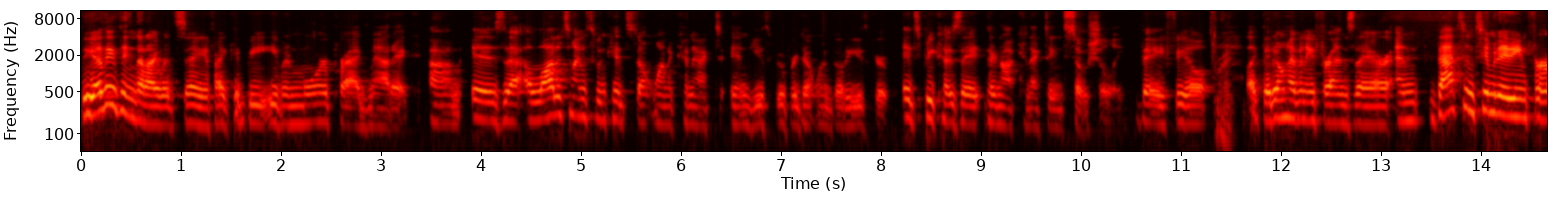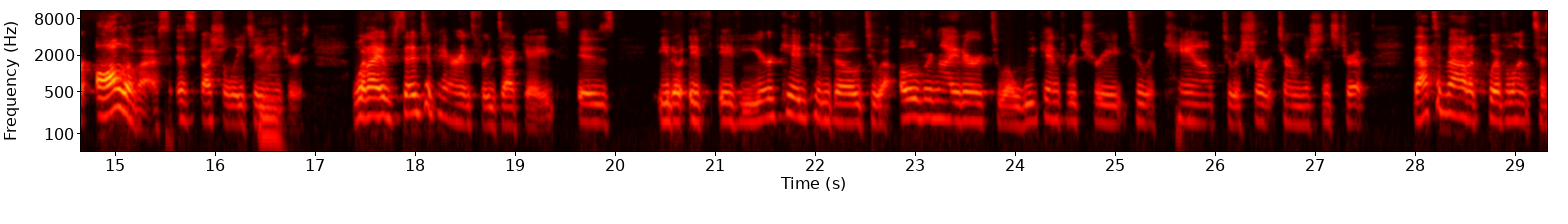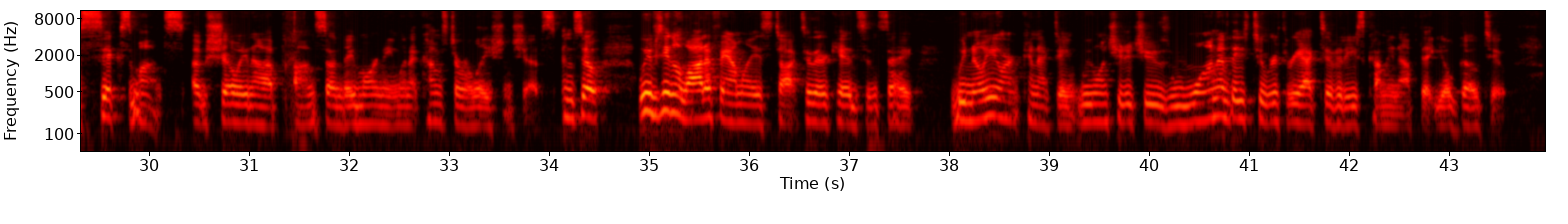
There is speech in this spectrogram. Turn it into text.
The other thing that I would say, if I could be even more pragmatic, um, is that a lot of times when kids don't want to connect in youth group or don't want to go to youth group, it's because they, they're not connecting socially. They feel right. like they don't have any friends there. And that's intimidating for all of us, especially mm. teenagers. Mm. What I've said to parents for decades is, you know, if if your kid can go to an overnighter, to a weekend retreat, to a camp, to a short-term missions trip, that's about equivalent to six months of showing up on Sunday morning when it comes to relationships. And so we've seen a lot of families talk to their kids and say, We know you aren't connecting. We want you to choose one of these two or three activities coming up that you'll go to.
